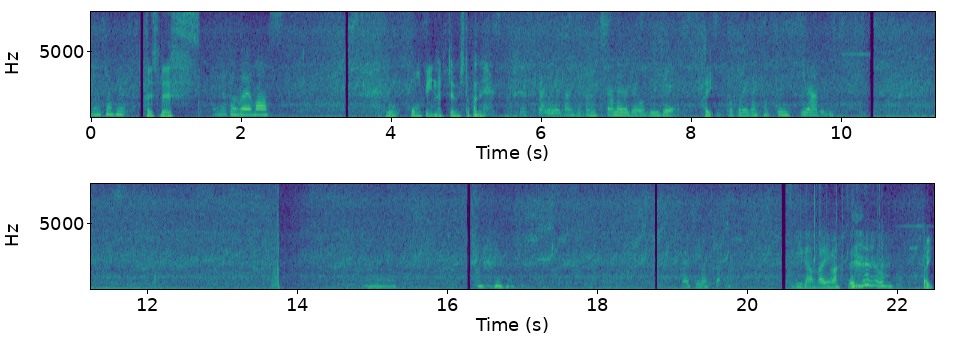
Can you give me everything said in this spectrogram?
申し訳ないナイスですありがとうございます。OP になっちゃいましたかねですかね、単純にチャンネルで OB で、はいこれが101ヤードです。失敗しました。次頑張ります。はい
